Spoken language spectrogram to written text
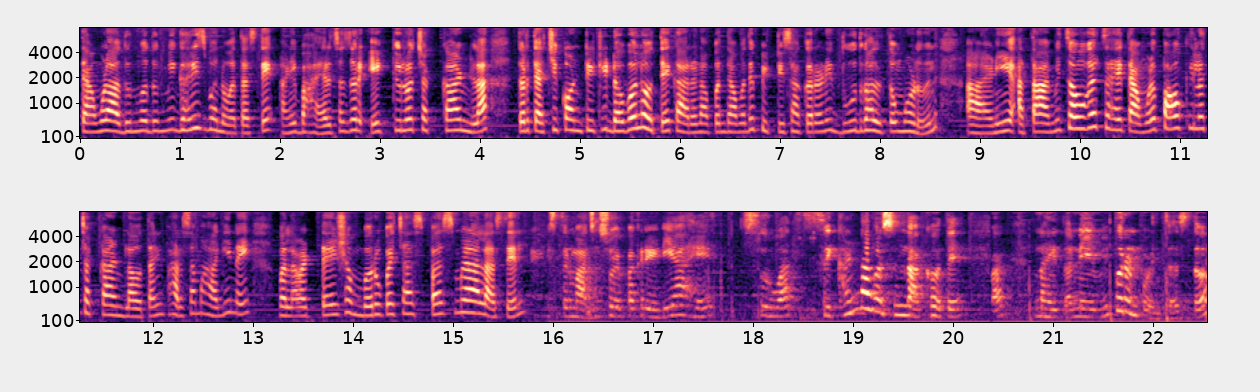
त्यामुळं अधूनमधून मी घरीच बनवत असते. आणि बाहेरचा जर एक किलो चक्का आणला तर त्याची क्वांटिटी डबल होते. कारण आपण त्यामध्ये पिट्टी साखर आणि दूध घालतो म्हणून. आणि आता आम्ही चौघच आहे त्यामुळे पाव किलो चक्का आणला होता आणि फारसा महागी नाही. मला वाटतंय शंभर रुपयाच्या आसपास मिळाला असेल. तर माझा स्वयंपाक रेडी आहे. सुरुवात श्रीखंडापासून दाखवते. नाही तर नेहमी पुरणपोळीचं असतं.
